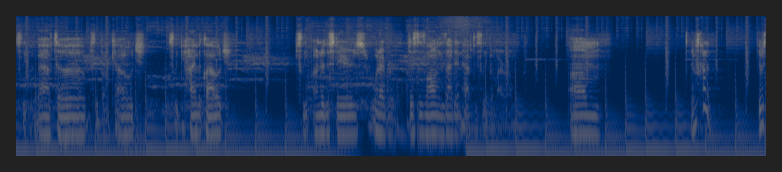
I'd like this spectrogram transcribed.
sleep in the bathtub, sleep on the couch, sleep behind the couch, sleep under the stairs, whatever, just as long as I didn't have to sleep in my room. Um, it was kind of, it was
